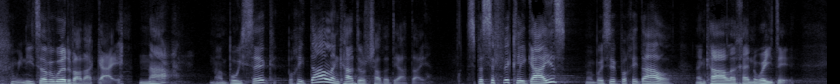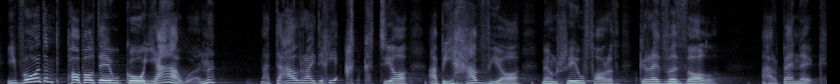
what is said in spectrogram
we need to have a word about that guy. Na, mae'n bwysig bod chi dal yn cadw'r traddodiadau. Specifically, guys, mae'n bwysig bod chi dal yn cael eich enwedu. I fod yn pobl dew go iawn, mae dal rhaid i chi actio a bihafio mewn rhyw ffordd grefyddol arbennig.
